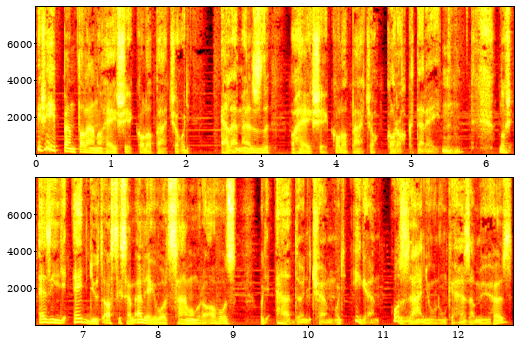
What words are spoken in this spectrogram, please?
És éppen talán a helység kalapácsa, hogy elemezd a helység kalapácsa karaktereit. Uh-huh. Nos, ez így együtt azt hiszem elég volt számomra ahhoz, hogy eldöntsem, hogy igen, hozzányúlunk ehhez a műhöz,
